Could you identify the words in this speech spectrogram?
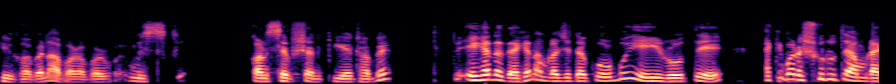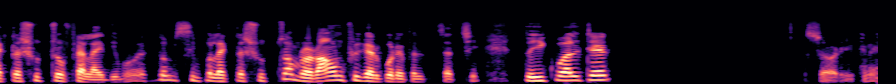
ঠিক হবে না আবার আবার মিস কনসেপশন ক্রিয়েট হবে। তো এখানে দেখেন আমরা যেটা করব, এই রোতে একেবারে শুরুতে আমরা একটা সূত্র ফেলাই দিব। একদম সিম্পল একটা সূত্র, আমরা রাউন্ড ফিগার করে ফেলতে চাচ্ছি। তো ইকুয়ালটের সরি এখানে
